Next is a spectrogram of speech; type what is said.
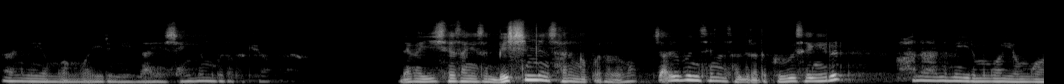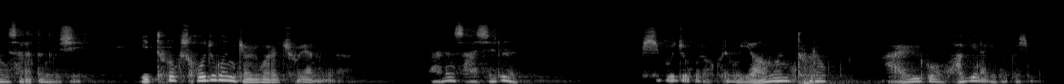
하나님의 영광과 이름이 나의 생명보다도 귀하구나. 내가 이 세상에서 몇십 년 사는 것보다도 짧은 생을 살더라도 그 생애를 하나님의 이름과 영광을 살았던 것이 이토록 소중한 결과를 초래하는구나. 라는 사실을 피부적으로 그리고 영원토록 알고 확인하게 될 것입니다.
